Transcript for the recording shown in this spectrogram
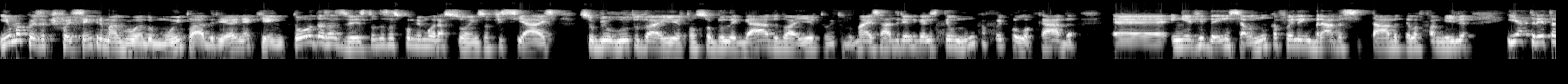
E uma coisa que foi sempre magoando muito a Adriane é que em todas as vezes, todas as comemorações oficiais sobre o luto do Ayrton, sobre o legado do Ayrton e tudo mais, a Adriane Galisteu nunca foi colocada é, em evidência, ela nunca foi lembrada, citada pela família. E a treta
